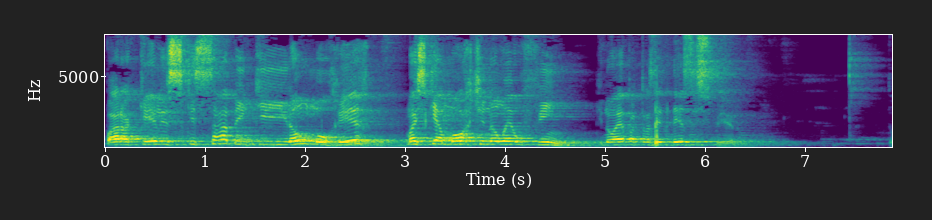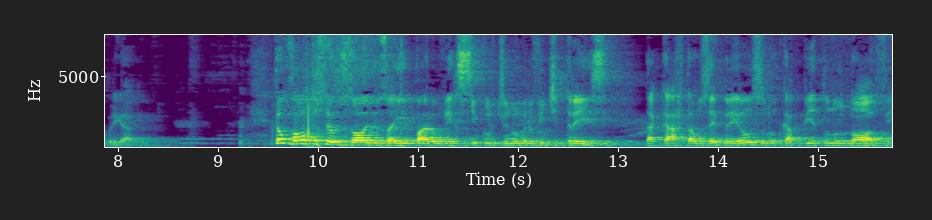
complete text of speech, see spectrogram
para aqueles que sabem que irão morrer, mas que a morte não é o fim, que não é para trazer desespero. Muito obrigado. Então volte os seus olhos aí para o versículo de número 23 da carta aos Hebreus, no capítulo 9.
